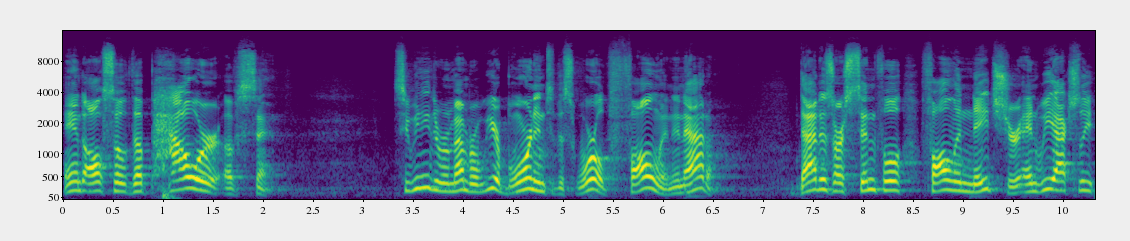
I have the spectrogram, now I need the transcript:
and also the power of sin. See, we need to remember we are born into this world fallen in Adam. That is our sinful, fallen nature. And we actually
